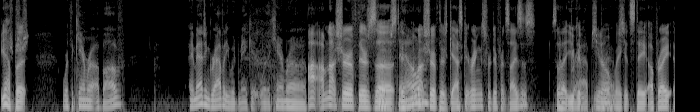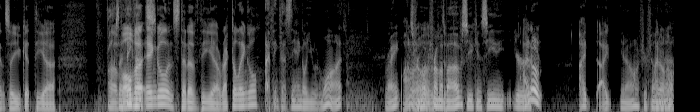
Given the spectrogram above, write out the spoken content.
yeah, but with the camera above. I imagine gravity would make it where the camera. I, I'm not sure if there's uh, if- I'm not sure if there's gasket rings for different sizes, so Uh, that you perhaps, can you know perhaps. make it stay upright, and so you get the uh, uh, 'Cause I think vulva angle instead of the uh, rectal angle. I think that's the angle you would want, right? I don't from know. from above, so you can see your. I don't. I I You know, if you're I don't that. know.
